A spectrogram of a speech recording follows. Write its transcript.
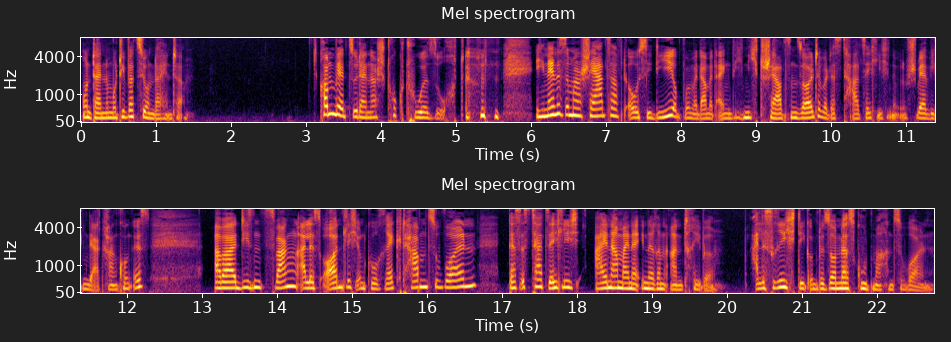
und deine Motivation dahinter. Kommen wir zu deiner Struktursucht. Ich nenne es immer scherzhaft OCD, obwohl man damit eigentlich nicht scherzen sollte, weil das tatsächlich eine schwerwiegende Erkrankung ist. Aber diesen Zwang, alles ordentlich und korrekt haben zu wollen, das ist tatsächlich einer meiner inneren Antriebe. Alles richtig und besonders gut machen zu wollen.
